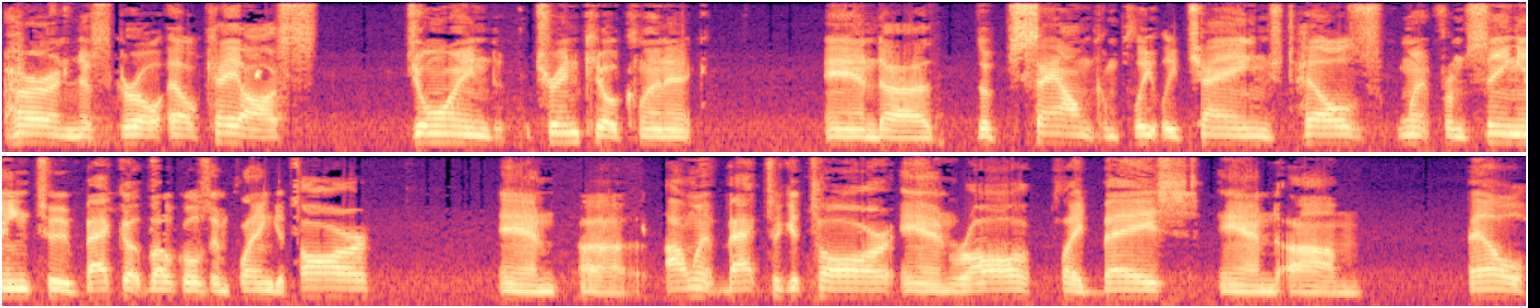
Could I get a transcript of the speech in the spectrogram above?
her and this girl El Chaos joined Trend Kill Clinic, and uh, the sound completely changed. Hells went from singing to backup vocals and playing guitar, and uh, I went back to guitar, and Raw played bass, and um, El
